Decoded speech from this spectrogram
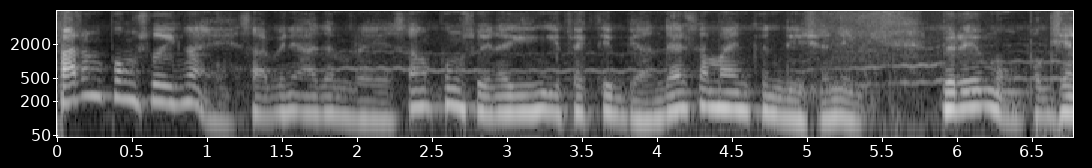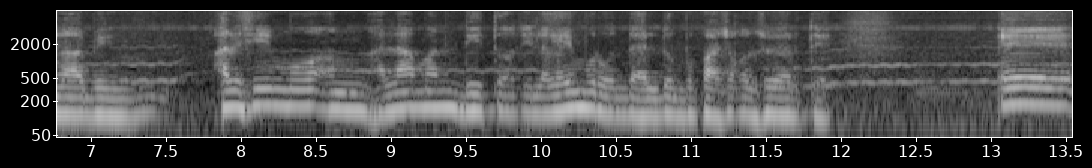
Parang shui nga eh. Sabi ni Adam Reyes, ang peng shui naging effective yan dahil sa mind conditioning. Pero mo, pag sinabing alisin mo ang halaman dito at ilagay mo roon dahil doon papasok ang swerte, eh,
